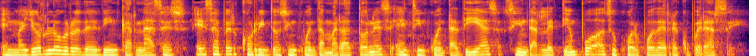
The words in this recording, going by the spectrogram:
El mayor logro de Dean Carnaces es haber corrido 50 maratones en 50 días sin darle tiempo a su cuerpo de recuperarse.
